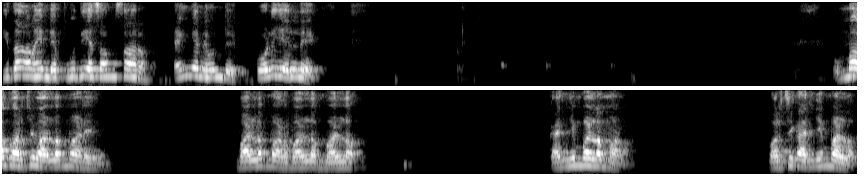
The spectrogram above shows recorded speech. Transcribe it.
ഇതാണ് എന്റെ പുതിയ സംസാരം. എങ്ങനെയുണ്ട്? പൊളിയല്ലേ? ഉമ്മ കുറച്ച് വെള്ളം വേണേ. വെള്ളം വേണം വെള്ളം വെള്ളം. കഞ്ഞും വെള്ളം വേണം. കുറച്ച് കഞ്ഞും വെള്ളം.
